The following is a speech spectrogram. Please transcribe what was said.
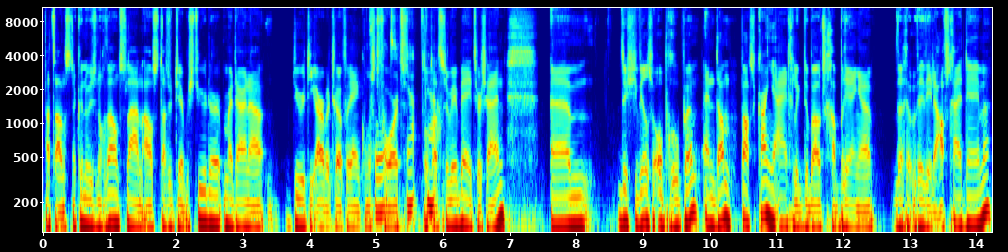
Althans, dan kunnen we ze nog wel ontslaan als statutair bestuurder. Maar daarna duurt die arbeidsovereenkomst Voort, voort, ja. totdat ze weer beter zijn. Ehm, dus je wil ze oproepen. En dan pas kan je eigenlijk de boodschap brengen. We, we willen afscheid nemen.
